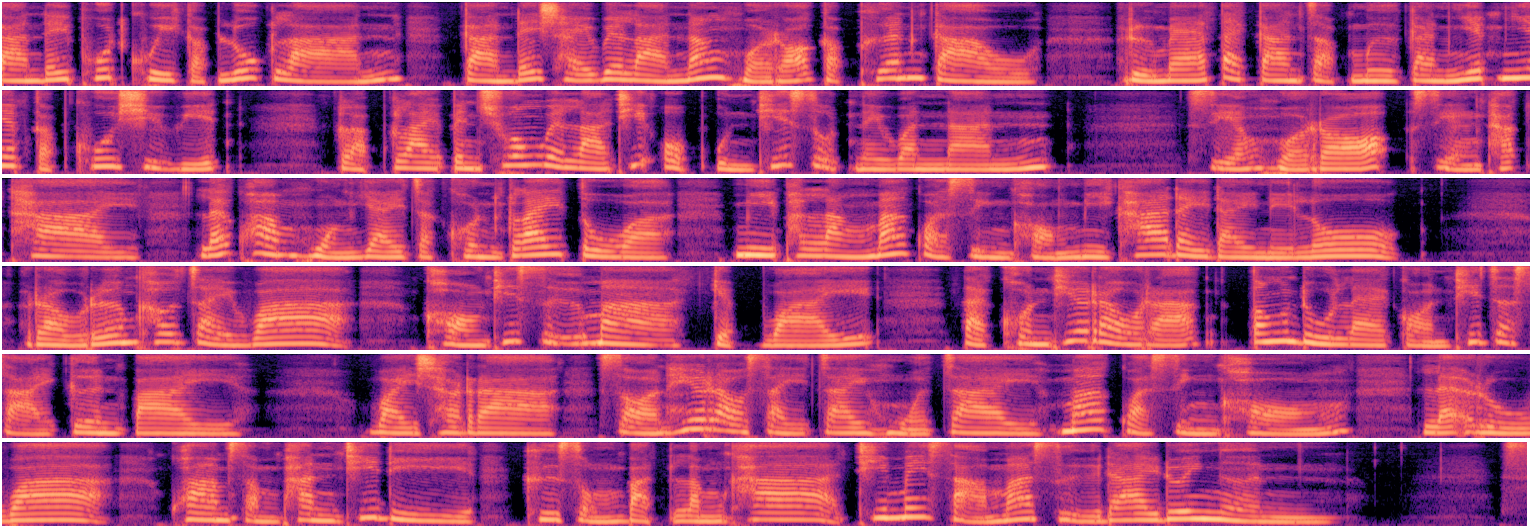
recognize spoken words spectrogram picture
การได้พูดคุยกับลูกหลาน การได้ใช้เวลานั่งหัวเราะกับเพื่อนเก่า หรือแม้แต่การจับมือกันเงียบๆกับคู่ชีวิต กลับกลายเป็นช่วงเวลาที่อบอุ่นที่สุดในวันนั้น เสียงหัวเราะ เสียงทักทาย และความห่วงใยจากคนใกล้ตัว มีพลังมากกว่าสิ่งของมีค่าใด ๆ ในโลก เราเริ่มเข้าใจว่า ของที่ซื้อมาเก็บไว้ แต่คนที่เรารักต้องดูแลก่อนที่จะสายเกินไปวัยชราสอนให้เราใส่ใจหัวใจมากกว่าสิ่งของ และรู้ว่า ความสัมพันธ์ที่ดีคือสมบัติล้ำค่าที่ไม่สามารถซื้อได้ด้วยเงิน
